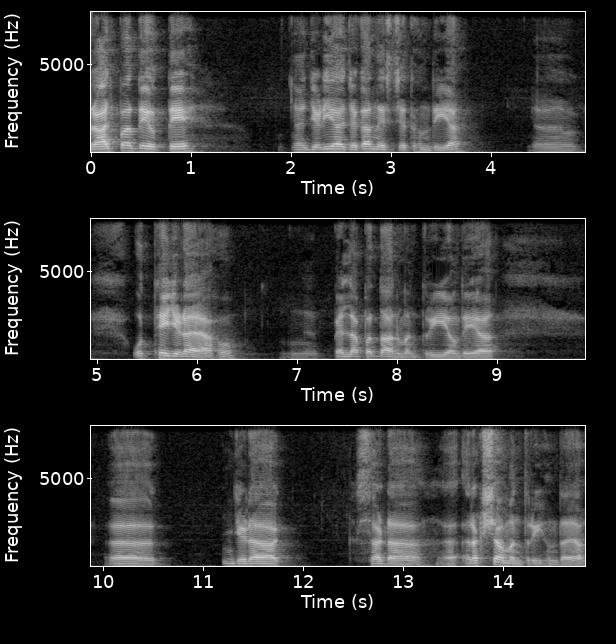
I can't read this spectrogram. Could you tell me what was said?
ਰਾਜਪਥ ਦੇ ਉੱਤੇ ਜਿਹੜੀ ਆ ਜਗ੍ਹਾ ਨਿਸ਼ਚਿਤ ਹੁੰਦੀ ਆ ਉੱਥੇ ਜਿਹੜਾ ਆ ਉਹ ਅ, ਪਹਿਲਾ ਪ੍ਰਧਾਨ ਮੰਤਰੀ ਆਉਂਦੇ ਆ ਜਿਹੜਾ ਸਾਡਾ ਅ, ਰੱਖਿਆ ਮੰਤਰੀ ਹੁੰਦਾ ਆ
